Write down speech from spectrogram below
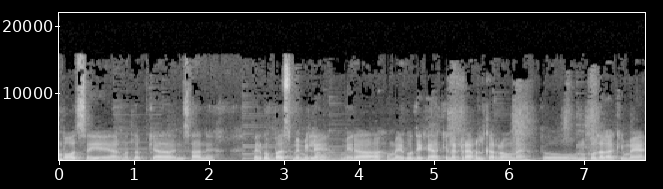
बहुत सही है यार मतलब क्या इंसान है। मेरे को बस में मिले, मेरा, मेरे को देखे अकेला ट्रैवल कर रहा हूँ मैं तो उनको लगा कि मैं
